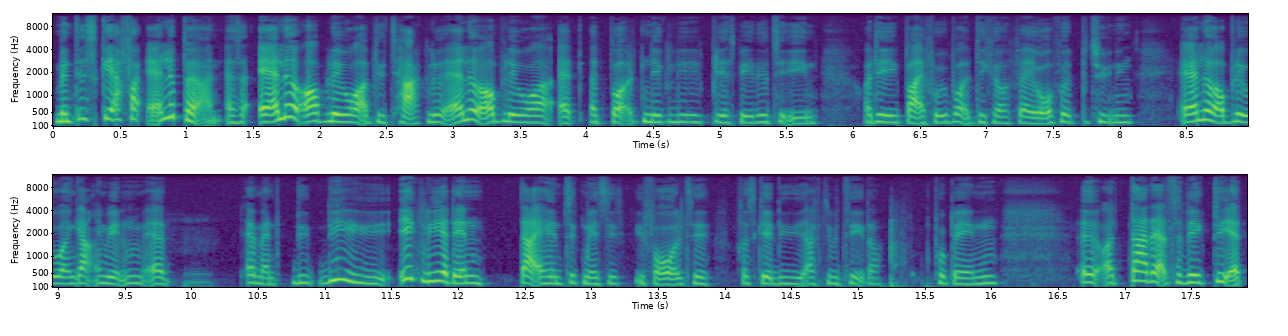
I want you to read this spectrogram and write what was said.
Men det sker for alle børn. Altså alle oplever at blive taklet. Alle oplever, at, at bolden ikke lige bliver spillet til en. Og det er ikke bare i fodbold, det kan også være i overført betydning. Alle oplever en gang imellem, at, at man lige, ikke lige er den, der er hensigtsmæssigt i forhold til forskellige aktiviteter på banen. Øh, og der er det altså vigtigt, at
